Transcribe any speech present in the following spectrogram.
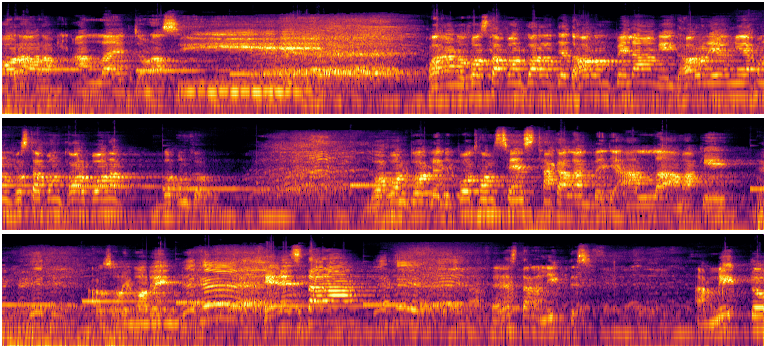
করার আমি আল্লাহ একজন আছি। কোরআন উপস্থাপন করার যে ধরন পেলাম, এই ধরনে আমি এখন উপস্থাপন করব না, গোপন করব। গোপন করলে যে প্রথম সেন্স থাকা লাগবে যে আল্লাহ আমাকে আরও জোরে বলেন। ফেরেশতারা ফেরেশতারা লিখতেছে, আর মৃত্যু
